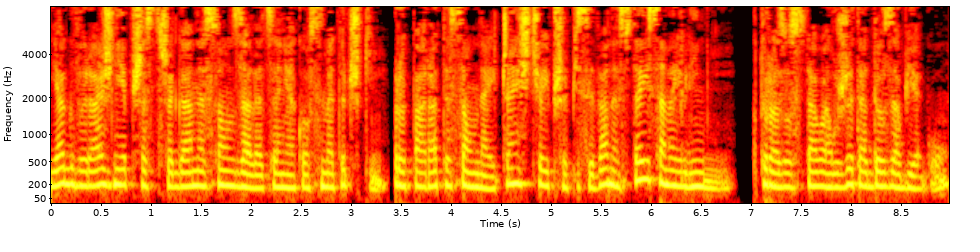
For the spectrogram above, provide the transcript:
Jak wyraźnie przestrzegane są zalecenia kosmetyczki. Preparaty są najczęściej przepisywane z tej samej linii, która została użyta do zabiegu.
